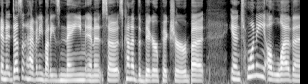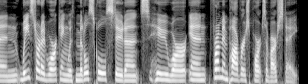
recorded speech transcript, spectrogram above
and it doesn't have anybody's name in it, so it's kind of the bigger picture. But in 2011, we started working with middle school students who were in from impoverished parts of our state.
